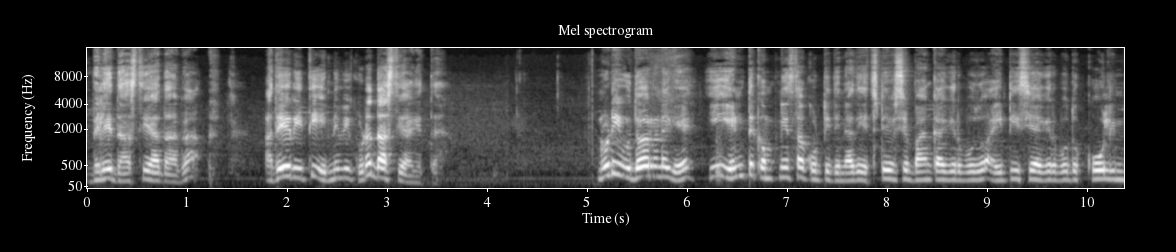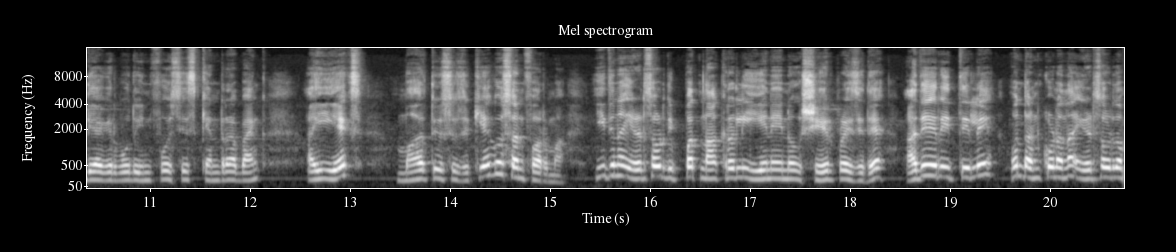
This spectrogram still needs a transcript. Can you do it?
ಬೆಲೆ ಜಾಸ್ತಿ ಆದಾಗ ಅದೇ ರೀತಿ ಎನ್ ವಿ ಕೂಡ ಜಾಸ್ತಿ ಆಗುತ್ತೆ. ನೋಡಿ ಉದಾಹರಣೆಗೆ ಈ ಎಂಟು ಕಂಪ್ನೀಸ್ನ ಕೊಟ್ಟಿದ್ದೀನಿ, ಅದು H D F C bank ಆಗಿರ್ಬೋದು ಐ ಟಿ ಸಿ ಆಗಿರ್ಬೋದು ಕೋಲ್ ಇಂಡಿಯಾ ಆಗಿರ್ಬೋದು Infosys Canara bank I X Maruti Suzuki ಹಾಗೂ ಸನ್ ಫಾರ್ಮಾ ಈ ದಿನ ಎರಡು ಸಾವಿರದ ಇಪ್ಪತ್ನಾಲ್ಕರಲ್ಲಿ ಏನೇನು ಶೇರ್ ಪ್ರೈಸ್ ಇದೆ, ಅದೇ ರೀತಿಯಲ್ಲಿ ಒಂದು ಅನ್ಕೊಡೋಣ ಎರಡು ಸಾವಿರದ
